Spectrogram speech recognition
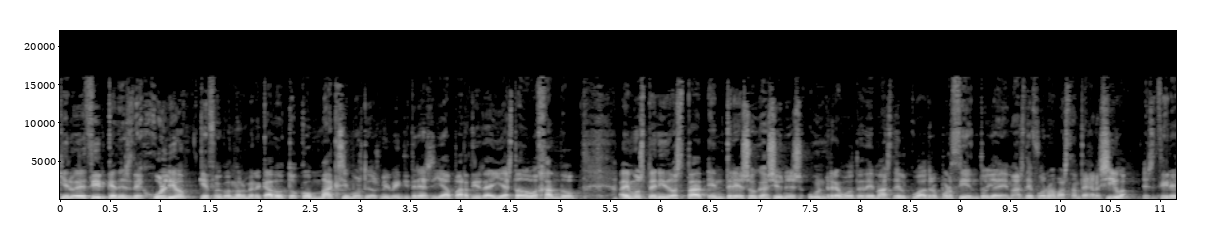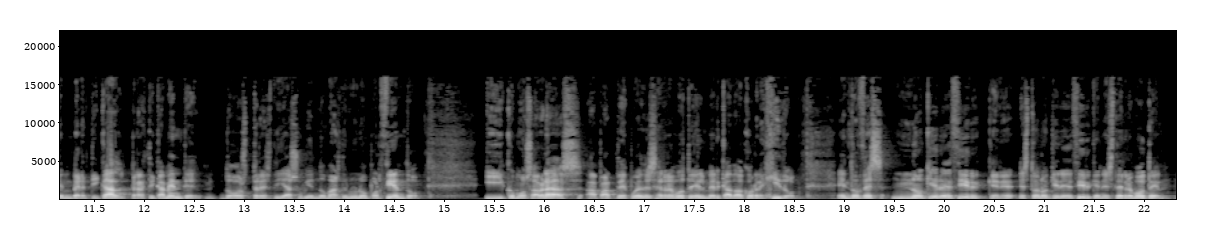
quiero decir que desde julio, que fue cuando el mercado tocó máximos de 2023 y a partir de ahí ha estado bajando, hemos tenido hasta en tres ocasiones un rebote de más del 4% y además de forma bastante agresiva, es decir, en vertical prácticamente, dos, tres días subiendo más de un 1%. Y como sabrás, aparte después de ese rebote, el mercado ha corregido. Entonces, no quiero decir que esto no quiere decir que en este rebote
